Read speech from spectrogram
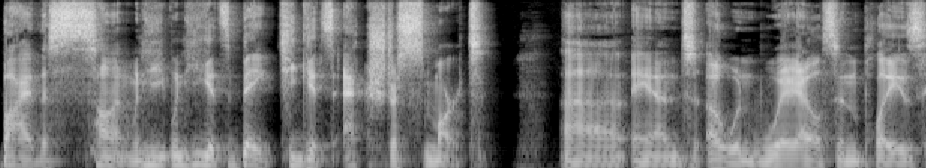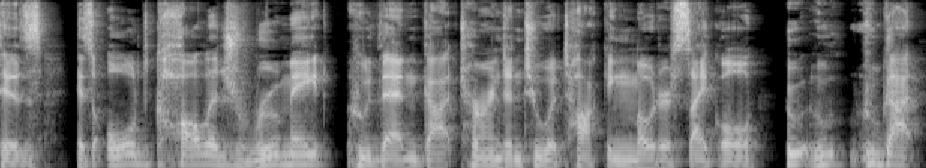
by the sun when he when he gets baked he gets extra smart. Uh, and Owen Wilson plays his his old college roommate who then got turned into a talking motorcycle who who who got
